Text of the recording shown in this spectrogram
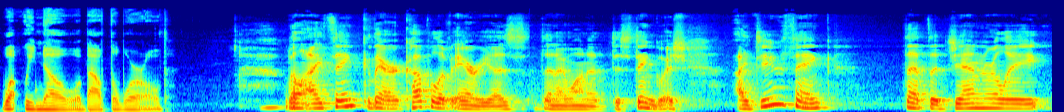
what we know about the world well, I think there are a couple of areas that I want to distinguish. I do think that the generally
